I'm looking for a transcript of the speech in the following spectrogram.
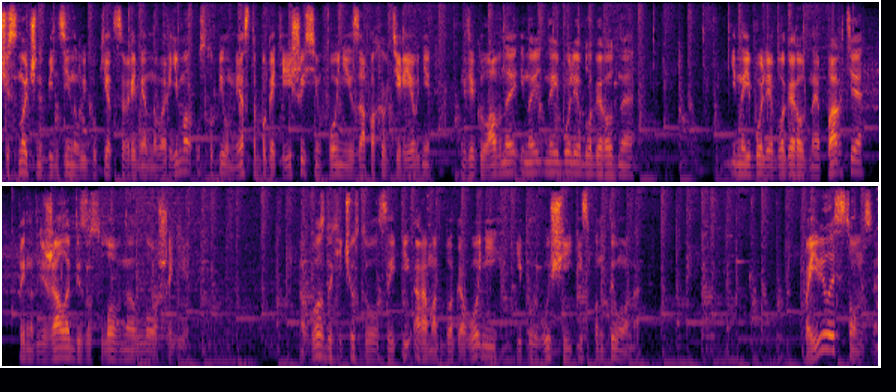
Чесночно-бензиновый букет современного Рима уступил место богатейшей симфонии запахов деревни, где главная и наиболее благородная и наиболее благородная партия принадлежала, безусловно, лошади. В воздухе чувствовался и аромат благовоний, и плывущий из пантеона – Появилось солнце.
